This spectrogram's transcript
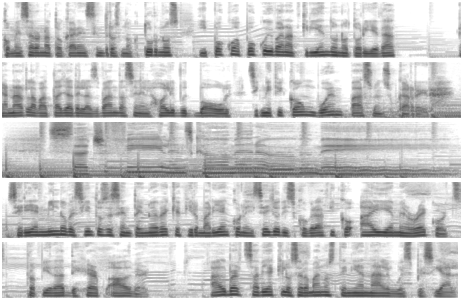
Comenzaron a tocar en centros nocturnos y poco a poco iban adquiriendo notoriedad. Ganar la batalla de las bandas en el Hollywood Bowl significó un buen paso en su carrera. Sería en 1969 que firmarían con el sello discográfico IM Records, propiedad de Herb Albert. Albert sabía que los hermanos tenían algo especial.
